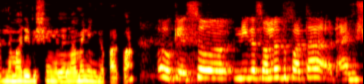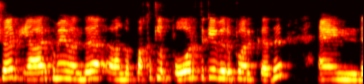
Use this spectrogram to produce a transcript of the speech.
அந்த மாதிரி விஷயங்கள் எல்லாமே நீங்கள் பார்க்கலாம். ஓகே ஸோ நீங்கள் சொல்றது பார்த்தா ஐம் ஷுர் யாருக்குமே வந்து அங்கே பக்கத்தில் போகிறதுக்கே விருப்பம் இருக்காது. அண்ட்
